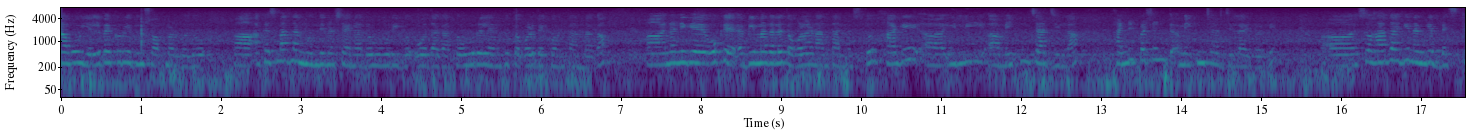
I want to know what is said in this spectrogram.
ನಾವು ಎಲ್ಲಿ ಬೇಕಾದ್ರೂ ಇದನ್ನು ಶಾಪ್ ಮಾಡ್ಬೋದು. ಅಕಸ್ಮಾತ್ ನಾನು ಮುಂದಿನ ವರ್ಷ ಏನಾದರೂ ಊರಿಗೆ ಹೋದಾಗ ಅಥವಾ ಊರಲ್ಲಿ ಏನಾದರೂ ತೊಗೊಳ್ಬೇಕು ಅಂತ ಅಂದಾಗ ನನಗೆ ಓಕೆ ಭೀಮಾದಲ್ಲೇ ತೊಗೊಳ್ಳೋಣ ಅಂತ ಅನ್ನಿಸ್ತು. ಹಾಗೆ ಇಲ್ಲಿ ಮೇಕಿಂಗ್ ಚಾರ್ಜ್ ಇಲ್ಲ. ಹಂಡ್ರೆಡ್ ಪರ್ಸೆಂಟ್ ಮೇಕಿಂಗ್ ಚಾರ್ಜ್ ಇಲ್ಲ ಇದರಲ್ಲಿ. ಸೊ ಹಾಗಾಗಿ ನನಗೆ ಬೆಸ್ಟ್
